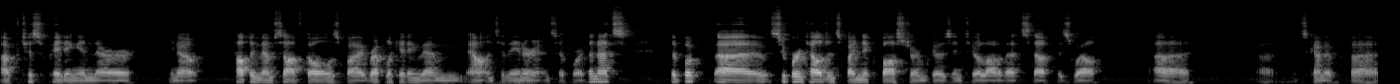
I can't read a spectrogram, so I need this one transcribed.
uh, participating in their you know helping them solve goals by replicating them out into the internet and so forth. And that's the book uh, Super Intelligence by Nick Bostrom goes into a lot of that stuff as well. Uh, it's kind of uh,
